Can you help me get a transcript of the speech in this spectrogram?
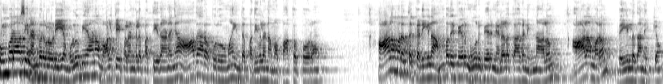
கும்பராசி நண்பர்களுடைய முழுமையான வாழ்க்கை பலன்களை பற்றி தானுங்க ஆதாரப்பூர்வமாக இந்த பதிவில் நம்ம பார்க்க போகிறோம் ஆலமரத்துக்கடியில் ஐம்பது பேர் நூறு பேர் நிழலுக்காக நின்னாலும் ஆலமரம் வெயிலில் தான் நிற்கும்.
